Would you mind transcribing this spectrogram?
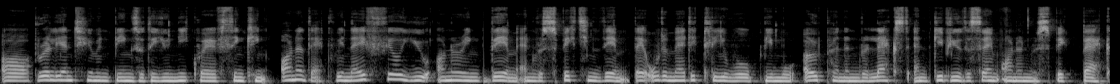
are brilliant human beings with a unique way of thinking. Honor that. When they feel you honoring them and respecting them, they automatically will be more open and relaxed and give you the same honor and respect back.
